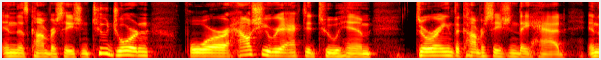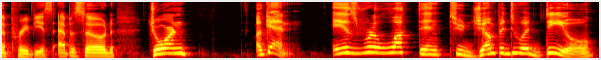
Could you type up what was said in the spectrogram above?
in this conversation to Jordan for how she reacted to him during the conversation they had in the previous episode. Jordan again, is reluctant to jump into a deal,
